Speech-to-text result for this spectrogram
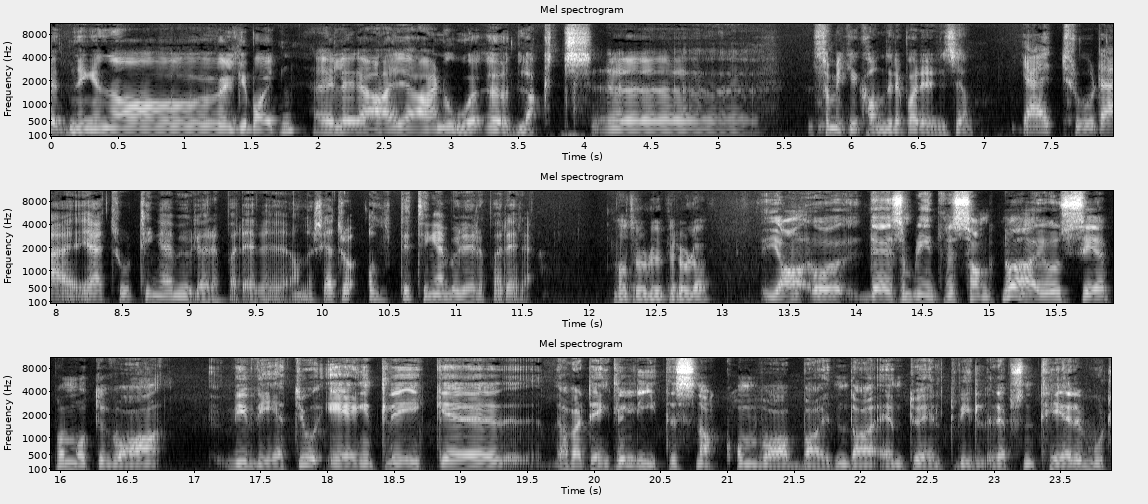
redningen å velge Biden, eller er, er noe ødelagt eh, som ikke kan repareres igjen? Jeg tror, er, jeg tror ting er mulig å reparere, Anders. Jeg tror alltid ting er mulig å reparere. Hva tror du, Per Olav? Ja, og det som blir interessant nå, er jo å se på en måte hva vi vet jo egentlig ikke Det har vært egentlig lite snakk om hva Biden da eventuelt vil representere. Hvor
